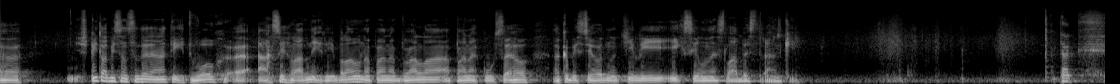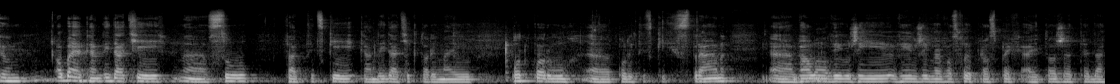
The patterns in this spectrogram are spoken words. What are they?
E, spýtal by som sa teda na tých dvoch e, asi hlavných rýbalov, na pána Bvala a pána Kúseho, ako by ste hodnotili ich silné slabé stránky tak um, obaja kandidáti uh, sú fakticky kandidáti, ktorí majú podporu uh, politických strán. Uh, Valo využí, využíva vo svoj prospech aj to, že teda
